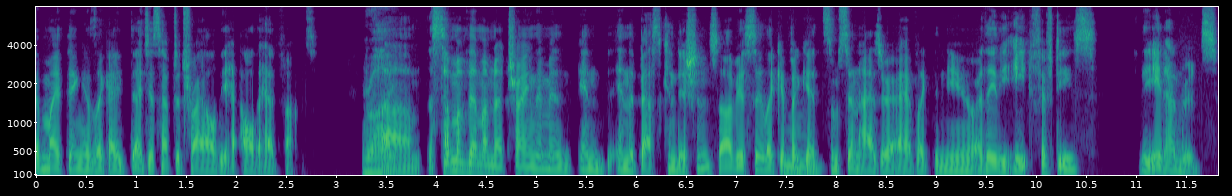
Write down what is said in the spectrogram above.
My thing is like I, I just have to try all the all the headphones. Right. Um, some of them I'm not trying them in in in the best conditions. Obviously, like if mm. I get some Sennheiser, I have like the new. Are they the 850s, the 800s,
